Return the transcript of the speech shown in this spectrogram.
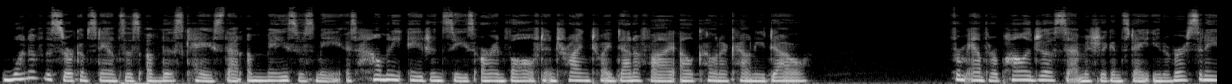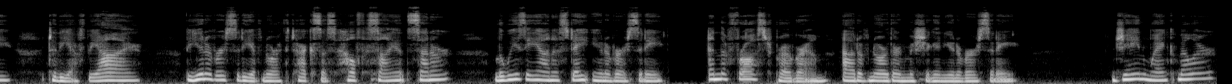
One of the circumstances of this case that amazes me is how many agencies are involved in trying to identify Alcona County Doe. From anthropologists at Michigan State University to the FBI the University of North Texas Health Science Center, Louisiana State University, and the Frost Program out of Northern Michigan University. Jane Wankmiller,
